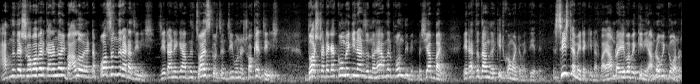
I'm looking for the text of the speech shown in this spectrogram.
আপনাদের স্বভাবের কারণে ওই ভালো, একটা পছন্দের একটা জিনিস, যেটা নাকি আপনি চয়েস করছেন, জীবনে শখের জিনিস। দশটা টাকা কমে কেনার জন্য হ্যাঁ আপনার ফোন দিবেন। শিয়াব ভাই, এটা তো দাম দেয় কিছু কমাই টমাই দিয়ে দেন। সিস্টেম এটা কেনার ভাই, আমরা এইভাবে কিনি, আমরা অভিজ্ঞ মানুষ।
